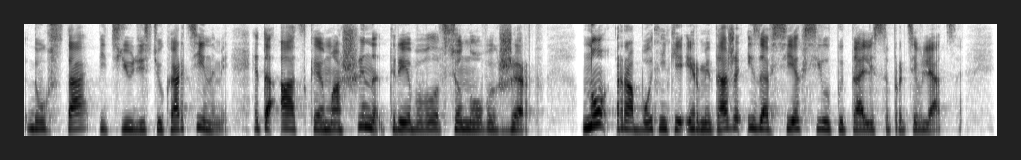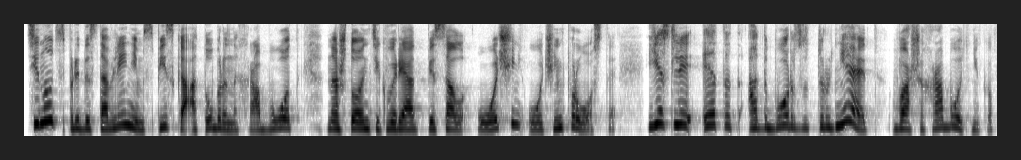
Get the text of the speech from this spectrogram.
250 картинами. Эта адская машина требовала все новых жертв. Но работники Эрмитажа изо всех сил пытались сопротивляться. Тянуть с предоставлением списка отобранных работ, на что антиквариат писал очень-очень просто. Если этот отбор затрудняет ваших работников,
